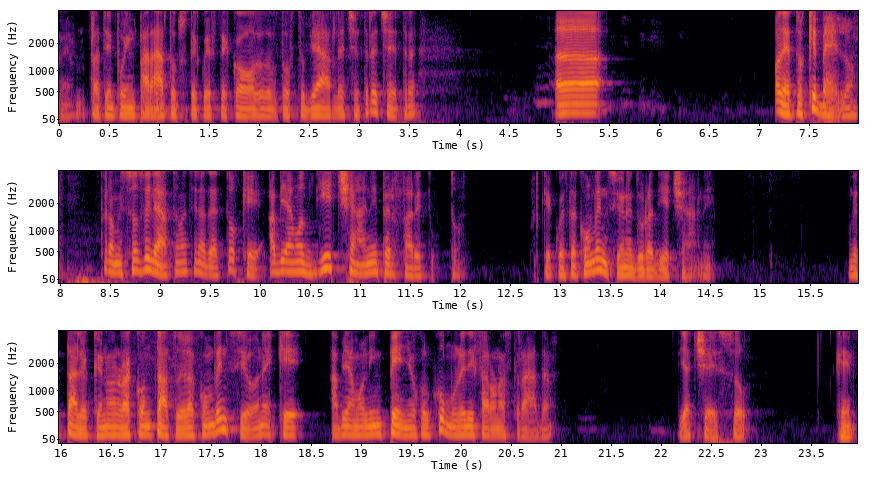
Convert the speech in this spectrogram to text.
Nel frattempo ho imparato tutte queste cose, ho dovuto studiarle, eccetera, eccetera Uh, ho detto che bello, però mi sono svegliato mattina e ho detto ok, abbiamo dieci anni per fare tutto, perché questa convenzione dura dieci anni. Un dettaglio che non ho raccontato della convenzione è che abbiamo l'impegno col comune di fare una strada di accesso. Okay.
